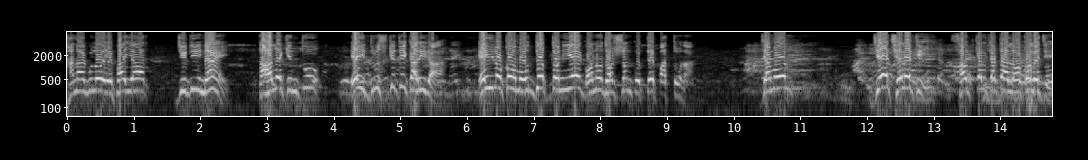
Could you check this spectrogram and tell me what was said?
থানাগুলো এফআইআর, জিডি নেয়, তাহলে কিন্তু এই দুষ্কৃতিকারীরা এই রকম ঔদ্ধত্য নিয়ে গণধর্ষণ করতে পারত না। যেমন যে ছেলেটি সাউথ ক্যালকাটা ল কলেজে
